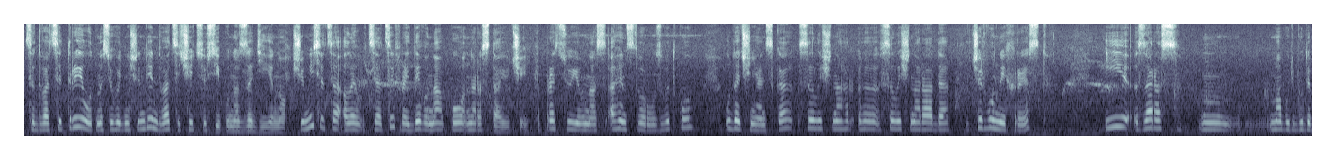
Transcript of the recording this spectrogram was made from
це 23, от на сьогоднішній день 26 осіб у нас задіяно щомісяця, але ця цифра йде вона по наростаючій. Працює у нас агентство розвитку, Удачнянська селищна, е, селищна рада, Червоний Хрест. І зараз, мабуть, буде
